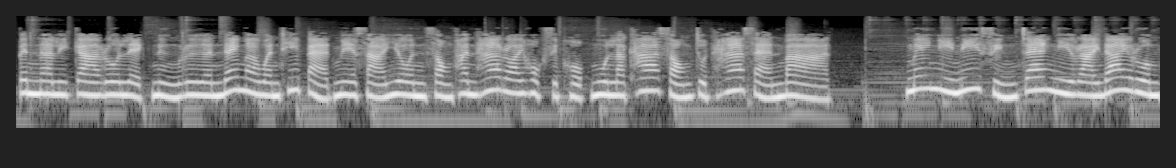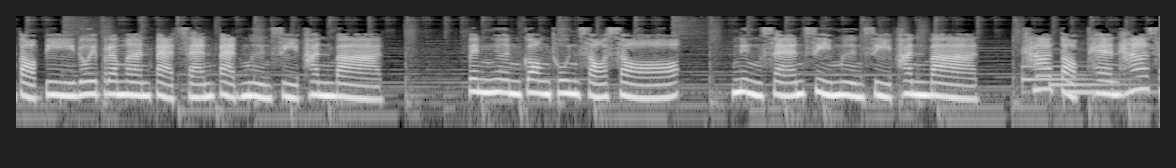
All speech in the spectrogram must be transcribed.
เป็นนาฬิกาโรเล็กหนึ่งเรือนได้มาวันที่ 8 เมษายน 2566 มูลค่า 2.5 แสนบาท ไม่มีหนี้สินแจ้งมีรายได้รวมต่อปีโดยประมาณ 884,000 บาท เป็นเงินกองทุนสส144,000 บาท ค่าตอบแทน 5 0 0แส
